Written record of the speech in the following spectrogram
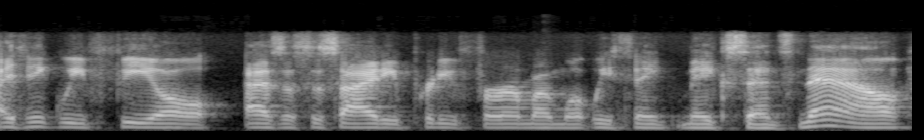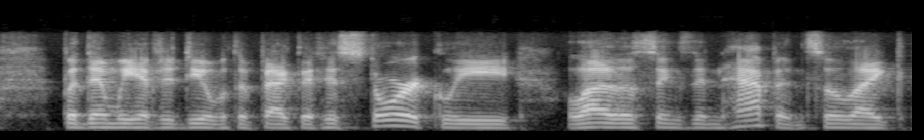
I think we feel as a society pretty firm on what we think makes sense now, but then we have to deal with the fact that historically a lot of those things didn't happen. So like,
